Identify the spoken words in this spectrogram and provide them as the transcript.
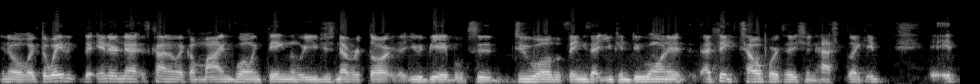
you know, like the way the internet is kind of like a mind blowing thing where you just never thought that you would be able to do all the things that you can do on it. I think teleportation has like it, it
